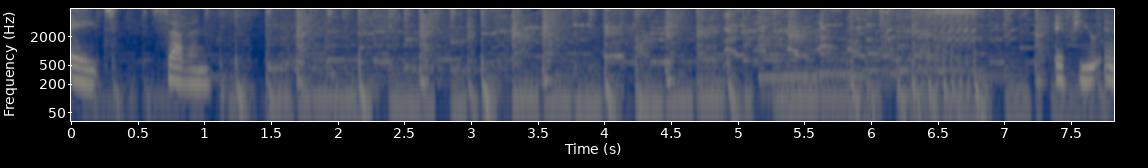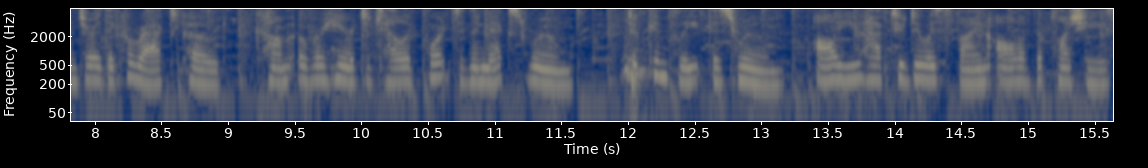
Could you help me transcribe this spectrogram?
8, 7. If you enter the correct code, come over here to teleport to the next room. To complete this room, all you have to do is find all of the plushies.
